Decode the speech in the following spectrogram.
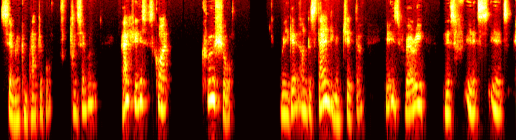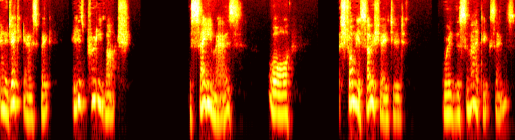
similar, compatible. And so, actually, this is quite crucial when you get an understanding of chitta. It is very, in its, in its, in its energetic aspect, it is pretty much the same as or strongly associated with the somatic sense.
